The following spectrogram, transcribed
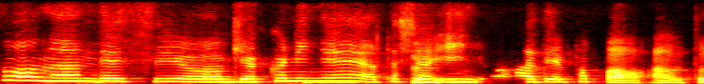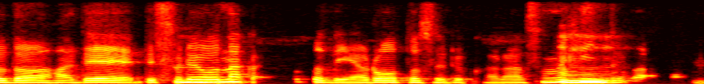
そうなんですよ。逆にね、私はインドア派で、パパはアウトドア派で、で、それをなんか外でやろうとするから、その頻度がち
